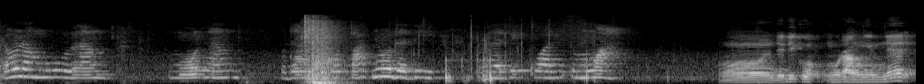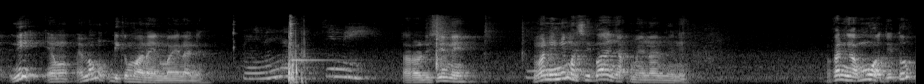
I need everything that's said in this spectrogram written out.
Ya udah ngulang ngulang udah kotaknya udah di udah dikeluarin semua. Oh, jadi nguranginnya ini yang emang dikemanain mainannya? Taruh di sini. Cuman ini masih banyak mainannya nih. Kan nggak muat itu.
